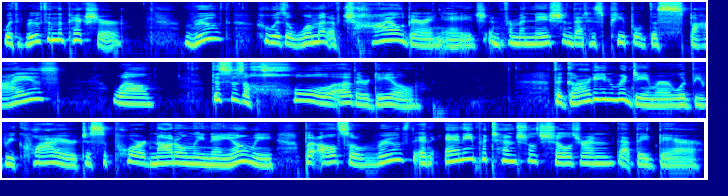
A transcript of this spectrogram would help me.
with Ruth in the picture, Ruth, who is a woman of childbearing age and from a nation that his people despise, well, this is a whole other deal. The guardian redeemer would be required to support not only Naomi, but also Ruth and any potential children that they'd bear.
